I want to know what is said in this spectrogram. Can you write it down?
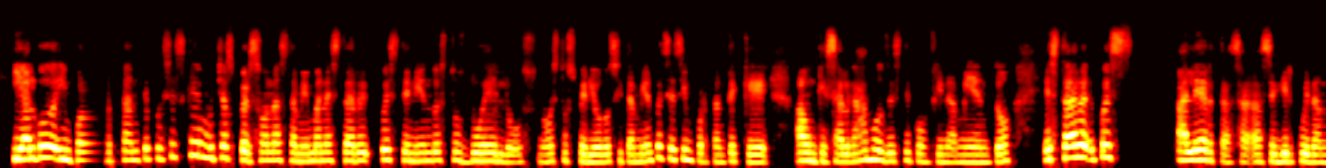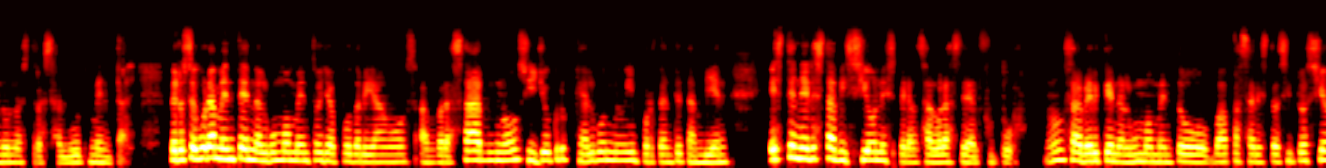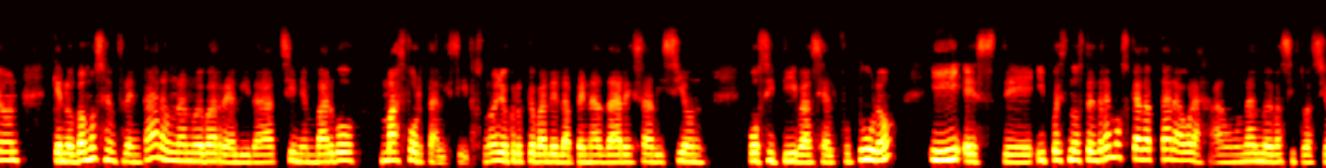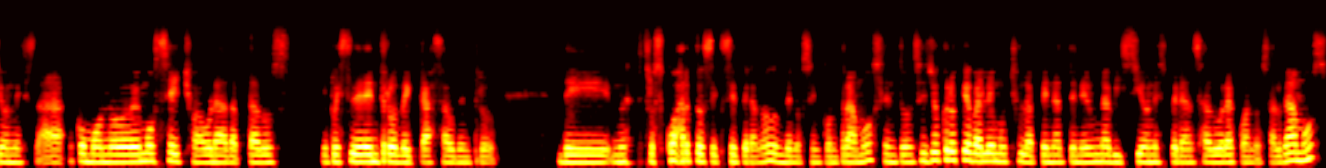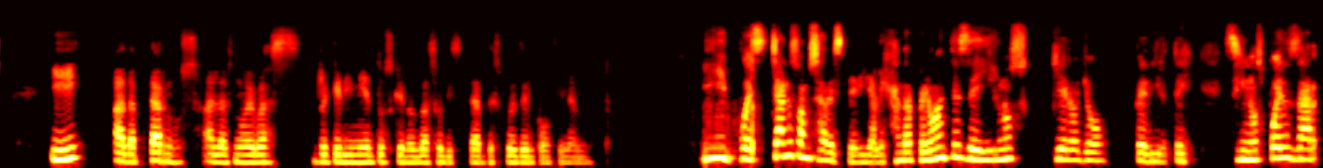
Y algo importante, pues es que muchas personas también van a estar pues teniendo estos duelos, ¿no? Estos periodos y también pues es importante que aunque salgamos de este confinamiento, estar pues alertas a, seguir cuidando nuestra salud mental. Pero seguramente en algún momento ya podríamos abrazarnos y yo creo que algo muy importante también es tener esta visión esperanzadora hacia el futuro, ¿no? Saber que en algún momento va a pasar esta situación, que nos vamos a enfrentar a una nueva realidad, sin embargo, más fortalecidos, ¿no? Yo creo que vale la pena dar esa visión positiva hacia el futuro y este y pues nos tendremos que adaptar ahora a unas nuevas situaciones como lo hemos hecho ahora adaptados eh, pues dentro de casa o dentro de nuestros cuartos, etcétera, ¿no? Donde nos encontramos. Entonces, yo creo que vale mucho la pena tener una visión esperanzadora cuando salgamos y adaptarnos a los nuevos requerimientos que nos va a solicitar después del confinamiento. Y pues ya nos vamos a despedir, Alejandra, pero antes de irnos, quiero yo pedirte si nos puedes dar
